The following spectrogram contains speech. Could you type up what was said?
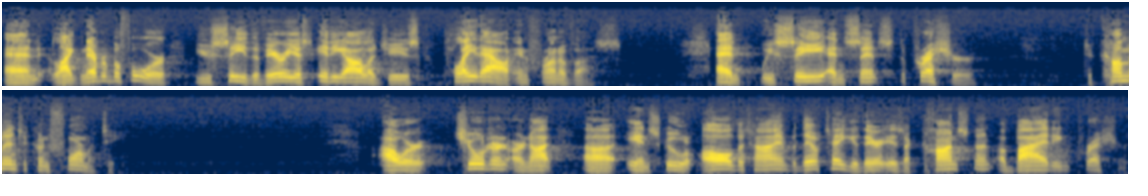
And like never before, you see the various ideologies played out in front of us. And we see and sense the pressure to come into conformity. Our children are not uh, in school all the time, but they'll tell you there is a constant, abiding pressure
